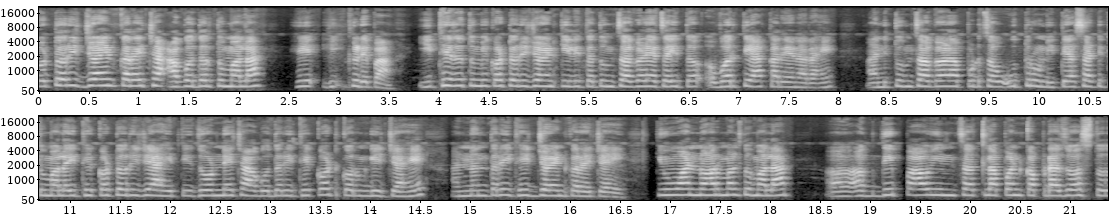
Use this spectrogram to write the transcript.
कटोरी जॉईंट करायच्या अगोदर तुम्हाला हे इकडे पहा. इथे जर तुम्ही कटोरी जॉईंट केली तर तुमचा गळ्याचा इथं वरती आकार येणार आहे आणि तुमचा गळा पुढचा उतरून त्यासाठी तुम्हाला इथे कटोरी जी आहे ती जोडण्याच्या अगोदर इथे कट करून घ्यायची आहे. आणि नंतर इथे जॉईंट करायचे आहे. किंवा नॉर्मल तुम्हाला अगदी पाव इंचातला पण कपडा जो असतो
